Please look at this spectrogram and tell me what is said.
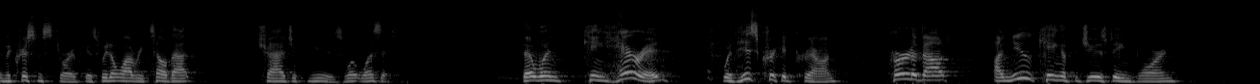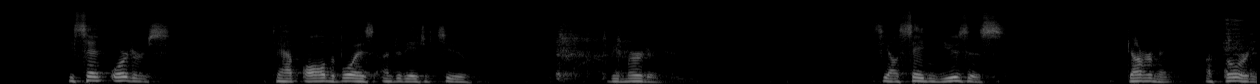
in the Christmas story because we don't want to retell that tragic news. What was it? That when King Herod, with his crooked crown, heard about a new king of the Jews being born, he sent orders to have all the boys under the age of two to be murdered. See how Satan uses government, authority,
